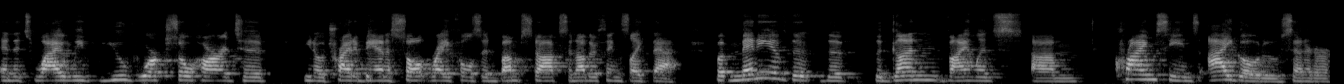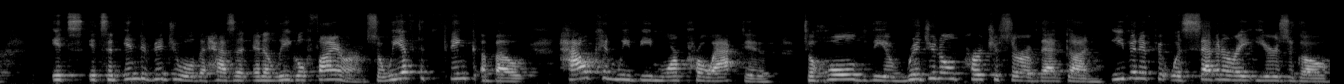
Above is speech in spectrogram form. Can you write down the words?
And it's why we've, you've worked so hard to, you know, try to ban assault rifles and bump stocks and other things like that. But many of the, the, the gun violence um, crime scenes I go to, Senator, it's it's an individual that has a, an illegal firearm. So we have to think about how can we be more proactive to hold the original purchaser of that gun even if it was seven or eight years ago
